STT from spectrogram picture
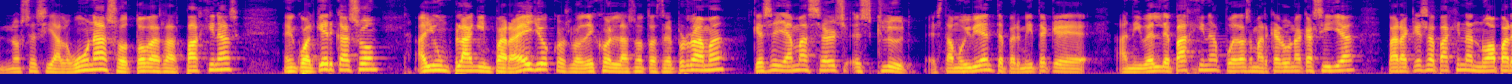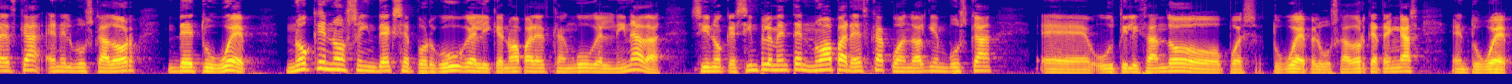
no sé si algunas o todas las páginas. En cualquier caso, hay un plugin para ello, que os lo dejo en las notas del programa, que se llama Search Exclude. Está muy bien, te permite que a nivel de página puedas marcar una casilla para que esa página no aparezca en el buscador de tu web. No que no se indexe por Google y que no aparezca en Google ni nada, sino que simplemente no aparezca cuando alguien busca eh, utilizando pues tu web, el buscador que tengas en tu web.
